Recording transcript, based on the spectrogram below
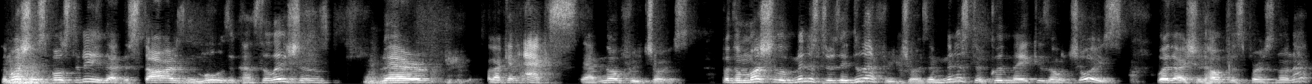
The mushal is supposed to be that the stars and the moons, the constellations, they're like an axe. They have no free choice. But the mushal of ministers, they do have free choice. A minister could make his own choice whether I should help this person or not.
